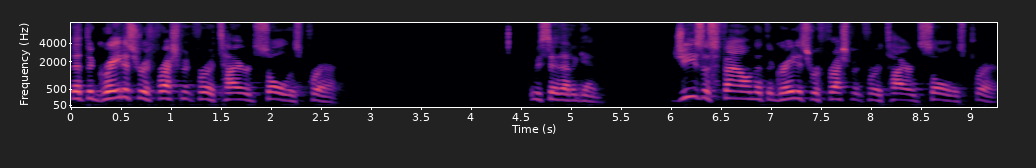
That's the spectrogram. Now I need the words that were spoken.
that the greatest refreshment for a tired soul is prayer. Let me say that again. Jesus found that the greatest refreshment for a tired soul is prayer.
